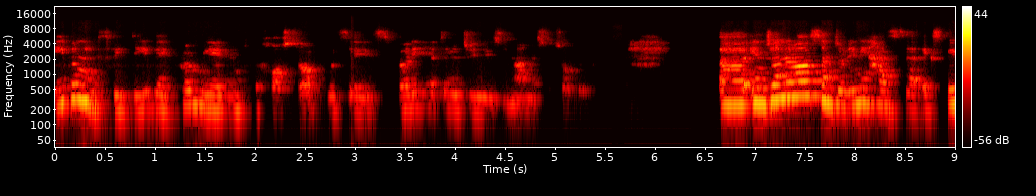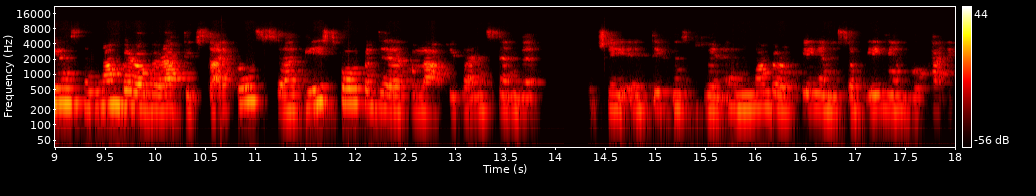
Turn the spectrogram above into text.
even in 3D, they permeate into the host rock, which is very heterogeneous and anisotropic. Uh, in general, Santorini has uh, experienced a number of eruptive cycles, at least four caldera collapse events, and uh, a difference between a number of plinian and subplinian volcanic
